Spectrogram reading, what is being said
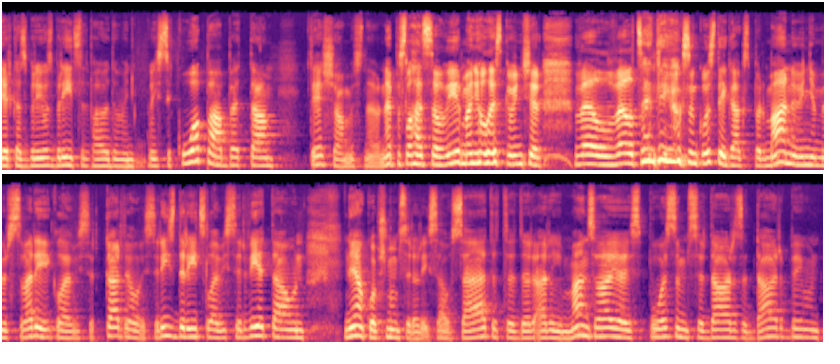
ja ir kāds brīvs brīdis, tad pavadām viņu visi kopā. Bet, uh, tiešām es nevaru nepaslēgt savu vīru. Man liekas, ka viņš ir vēl, vēl centīgāks un kustīgāks par mani. Viņam ir svarīgi, lai viss ir kārtībā, lai viss ir izdarīts, lai viss ir vietā. Un, nu jā, kopš mums ir arī sava sēta, tad ar, arī mans vājais posms ir dārza darbi. Un,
